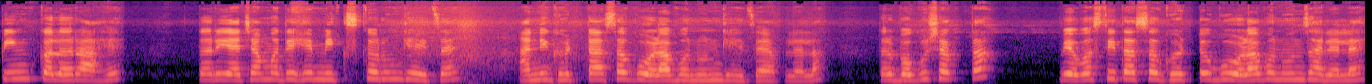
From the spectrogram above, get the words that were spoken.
पिंक कलर आहे. तर याच्यामध्ये हे मिक्स करून घ्यायचं आहे आणि घट्ट असा गोळा बनवून घ्यायचा आहे आपल्याला. तर बघू शकता व्यवस्थित असं घट्ट गोळा बनवून झालेला आहे.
